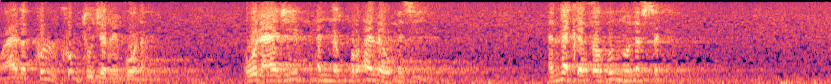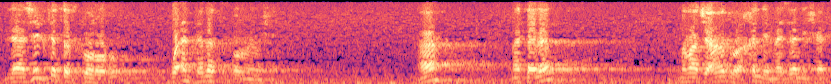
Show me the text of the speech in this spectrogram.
وهذا كلكم تجربونه والعجيب أن القرآن له مزيد. أنك تظن نفسك لا زلت تذكره وأنت لا تذكر منه شيء. ها؟ مثلا نراجع غدوة خلي ما زال يشافي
